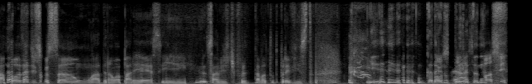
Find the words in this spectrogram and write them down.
Após a discussão, um ladrão aparece, e, sabe? Tipo, tava tudo previsto. um caderno Ah, preto, se né? for assim,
